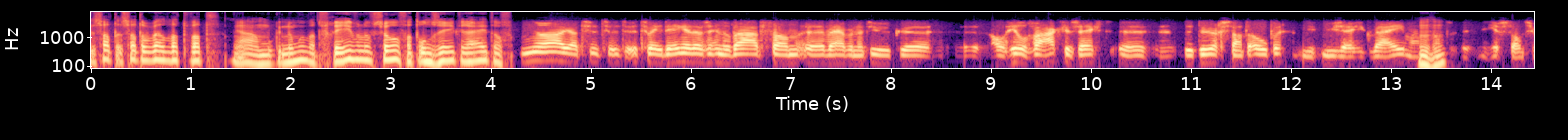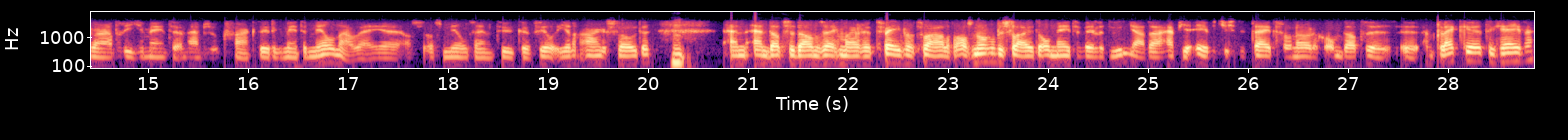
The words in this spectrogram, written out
zat, zat er wel wat, wat, ja, hoe moet ik het noemen, wat vrevel of zo, of wat onzekerheid? Of... Nou ja, het, het, het, twee dingen. Dat is inderdaad van, uh, we hebben natuurlijk... Uh, al heel vaak gezegd, uh, de deur staat open. Nu, nu zeg ik wij, maar Mhm. mm -hmm. in eerste instantie waren drie gemeenten en hebben ze ook vaak de gemeente Mil. Nou, wij uh, als, als Mil zijn natuurlijk veel eerder aangesloten. Hm. En, en dat ze dan zeg maar twee voor twaalf alsnog besluiten om mee te willen doen. Ja, daar heb je eventjes de tijd voor nodig om dat een plek te geven.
